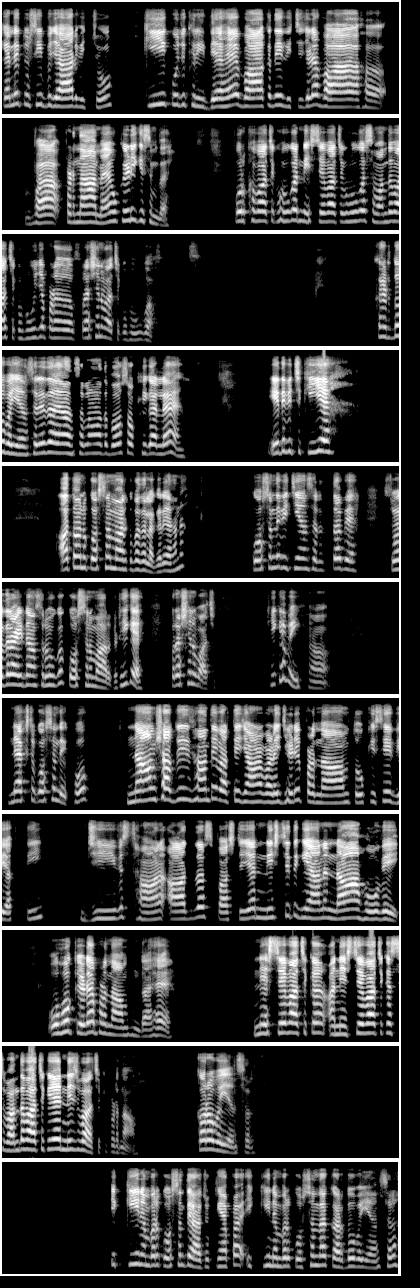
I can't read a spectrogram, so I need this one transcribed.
ਕਹਿੰਦੇ ਤੁਸੀਂ ਬਾਜ਼ਾਰ ਵਿੱਚੋਂ ਕੀ ਕੁਝ ਖਰੀਦਿਆ ਹੈ? ਵਾਕ ਦੇ ਵਿੱਚ ਜਿਹੜਾ ਵਾਹ ਵਾ ਪੜਨਾਮ ਹੈ, ਉਹ ਕਿਹੜੀ ਕਿਸਮ ਦਾ ਹੈ? ਪੁਰਖਵਾਚਕ ਹੋਊਗਾ, ਨਿਸ਼ਚੈਵਾਚਕ ਹੋਊਗਾ, ਸੰਬੰਧਵਾਚਕ ਹੋਊਗਾ ਜਾਂ ਪ੍ਰਸ਼ਨਵਾਚਕ ਹੋਊਗਾ? ਕਰ ਦੋ ਬਈ ਆਨਸਰ ਇਹਦਾ ਆਨਸਰ ਲਾਉਣਾ ਤਾਂ ਬਹੁਤ ਸੌਖੀ ਗੱਲ ਹੈ। ਇਹਦੇ ਵਿੱਚ ਕੀ ਹੈ? ਆ ਤੁਹਾਨੂੰ ਕੁਐਸਚਨ ਮਾਰਕ ਪਤਾ ਲੱਗ ਰਿਹਾ ਹੈ ਨਾ ਕੁਐਸਚਨ ਦੇ ਵਿੱਚ ਹੀ ਆਨਸਰ ਦਿੱਤਾ ਪਿਆ। ਸੋ ਇਹਦਾ ਰਾਈਟ ਆਨਸਰ ਹੋਊਗਾ ਕੁਐਸਚਨ ਮਾਰਕ ਠੀਕ ਹੈ? ਪ੍ਰਸ਼ਨ ਵਾਚਕ ਠੀਕ ਹੈ ਬਈ? ਹਾਂ। ਨੈਕਸਟ ਕੁਐਸਚਨ ਦੇਖੋ। ਨਾਮ ਸ਼ਬਦ ਦੀ ਥਾਂ ਤੇ ਵਰਤੇ ਜਾਣ ਵਾਲੇ ਜਿਹੜੇ ਪ੍ਰਣਾਮ ਤੋਂ ਕਿਸੇ ਵਿਅਕਤੀ, ਜੀਵ, ਸਥਾਨ ਆਦਿ ਦਾ ਸਪਸ਼ਟ ਜਾਂ ਨਿਸ਼ਚਿਤ ਗਿਆਨ ਨਾ ਹੋਵੇ, ਉਹ ਕਿਹੜਾ ਪ੍ਰਣਾਮ ਹੁੰਦਾ ਹੈ? ਨਿਸ਼ਚੈਵਾਚਕ, ਅਨਿਸ਼ਚੈਵਾਚਕ, ਸੰਬੰਧਵਾਚਕ ਜਾਂ ਨਿਜਵਾਚਕ ਪ੍ਰਨਾਮ ਕਰੋ ਬਈ ਆਨਸਰ 21 ਨੰਬਰ ਕੁਐਸਚਨ ਤੇ ਆ ਚੁੱਕੇ ਹਾਂ ਆਪਾਂ। 21 ਨੰਬਰ ਕੁਐਸਚਨ ਦਾ ਕਰ ਦੋ ਬਈ ਆਨਸਰ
